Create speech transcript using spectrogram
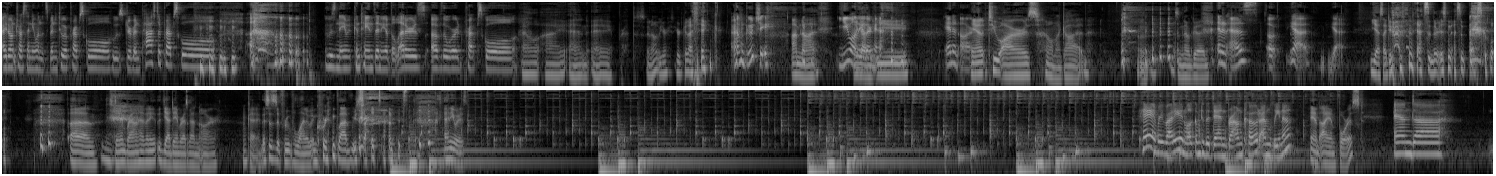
I don't trust anyone that's been to a prep school, who's driven past a prep school, whose name contains any of the letters of the word prep school. L I N A preps. No, you're you're good. I think I'm Gucci. I'm not. You, on I the other an hand, E and an R, and two R's. Oh my god, it's no good. and an S. Oh, yeah, yeah. Yes, I do have an S, and there is an S in prep school. um, does Dan Brown have any? Yeah, Dan Brown's got an R. Okay, this is a fruitful line of inquiry. I'm glad we started down it. Anyways, Hey, everybody, and welcome to the Dan Brown Code. I'm Lina, and I am Forrest. And uh,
